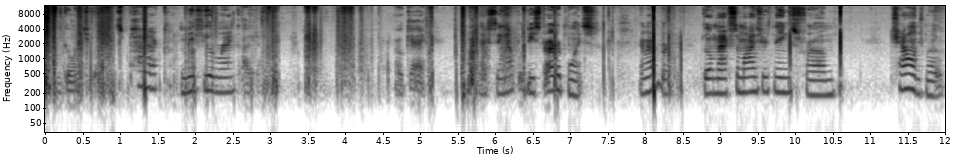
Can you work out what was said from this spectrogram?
I'm going to open this pack midfield rank item. Okay, next thing up would be starter points. Remember, go maximize your things from challenge mode.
